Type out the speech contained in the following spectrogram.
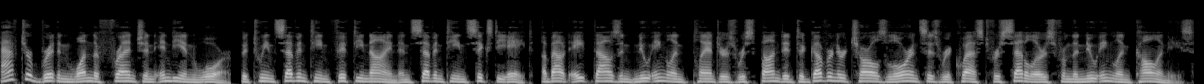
After Britain won the French and Indian War, between 1759 and 1768, about 8,000 New England planters responded to Governor Charles Lawrence's request for settlers from the New England colonies.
